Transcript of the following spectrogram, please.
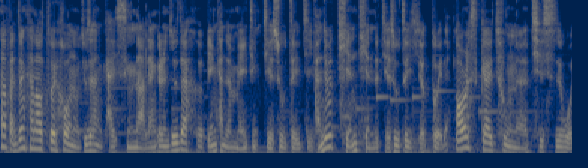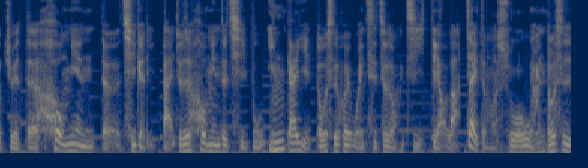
那反正看到最后呢，我就是很开心啦。两个人就是在河边看着美景结束这一集，反正就甜甜的结束这一集就对了。Our Skyy 2呢，其实我觉得后面的七个礼拜，就是后面这七部，应该也都是会维持这种基调啦。再怎么说，我们都是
